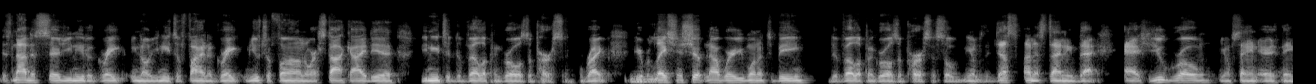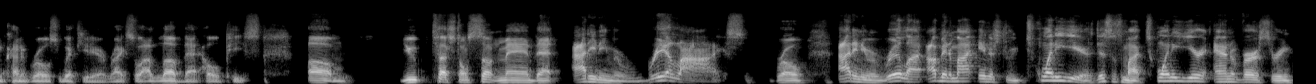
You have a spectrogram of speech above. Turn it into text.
It's not necessarily you need a great, you know, you need to find a great mutual fund or a stock idea. You need to develop and grow as a person, right? Your relationship not where you want it to be, develop and grow as a person. So, you know, just understanding that as you grow, you know I'm saying, everything kind of grows with you there, right? So I love that whole piece. Um, you touched on something, man, that I didn't even realize bro. I didn't even realize I've been in my industry 20 years. This is my 20 year anniversary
